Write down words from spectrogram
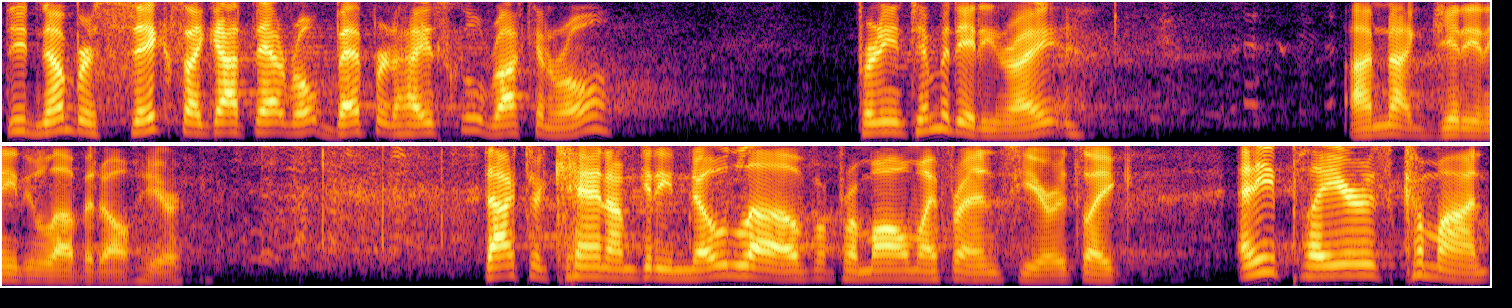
Dude, number six, I got that role, Bedford High School, rock and roll. Pretty intimidating, right? I'm not getting any love at all here. Dr. Ken, I'm getting no love from all my friends here. It's like, any players, come on,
